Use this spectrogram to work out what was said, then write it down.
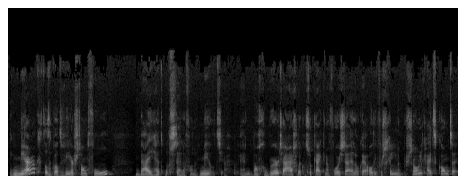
Ik merk dat ik wat weerstand voel bij het opstellen van het mailtje. En dan gebeurt er eigenlijk, als we kijken naar voice dialogue, al die verschillende persoonlijkheidskanten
